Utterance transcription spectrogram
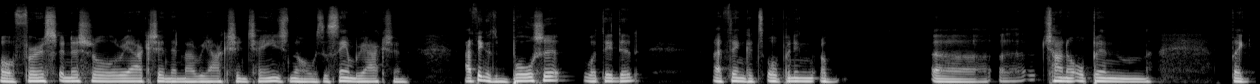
oh, first initial reaction, then my reaction changed. No, it was the same reaction. I think it's bullshit what they did. I think it's opening a uh, uh trying to open like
